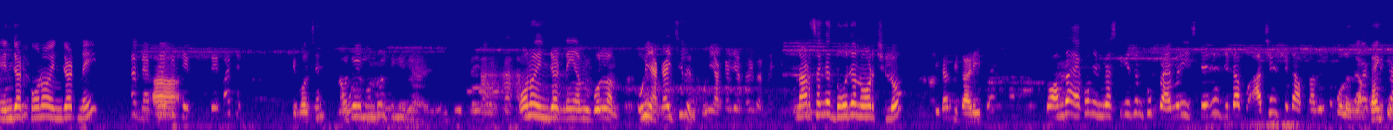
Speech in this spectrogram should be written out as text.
ইনজার্ড কোনো ইনজার্ড নেই। হ্যাঁ, কি বলছেন? অজয় মন্ডল তিনি হ্যাঁ, হ্যাঁ। কোনো ইনজার্ড নেই আমি বললাম। উনি একাই ছিলেন? উনি একাই ড্রাইভার নাকি? ওনার সঙ্গে দুজন ওর ছিল ঠিক আছে গাড়িতে। তো আমরা এখন ইনভেস্টিগেশন খুব প্রাইমারি স্টেজে যেটা আছে সেটা আপনাদেরকে বলে দিলাম। থ্যাংক ইউ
